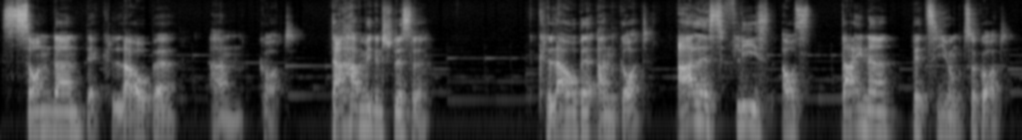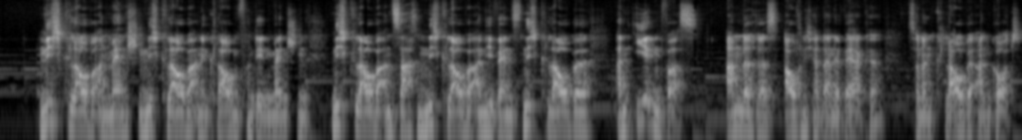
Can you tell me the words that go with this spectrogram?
sondern der Glaube an Gott. Da haben wir den Schlüssel. Glaube an Gott. Alles fließt aus deiner Beziehung zu Gott. Nicht Glaube an Menschen, nicht Glaube an den Glauben von den Menschen, nicht Glaube an Sachen, nicht Glaube an Events, nicht Glaube an irgendwas anderes, auch nicht an deine Werke, sondern Glaube an Gott.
